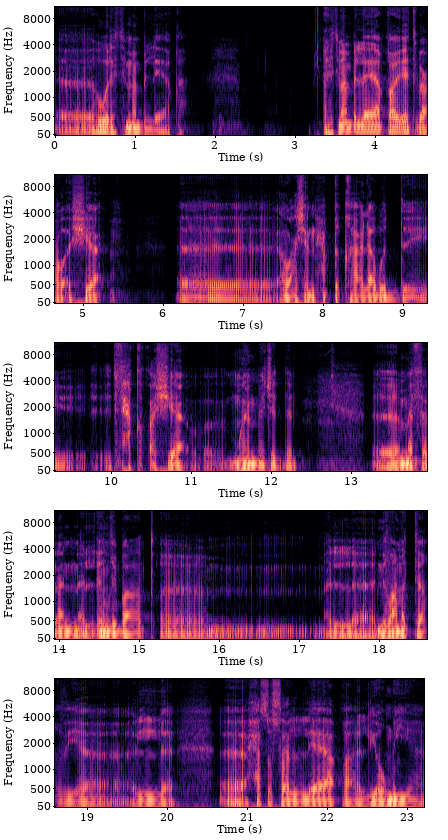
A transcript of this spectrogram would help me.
آه، هو الاهتمام باللياقة. الاهتمام باللياقة يتبعه أشياء آه، أو عشان نحققها لابد تتحقق أشياء مهمة جدا. آه، مثلا الانضباط آه، نظام التغذية حصص اللياقة اليومية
